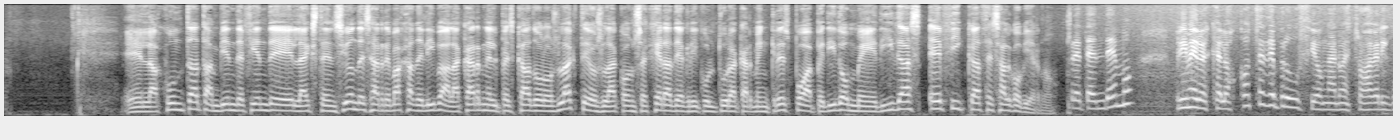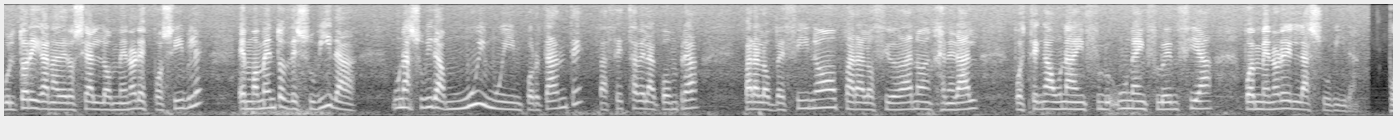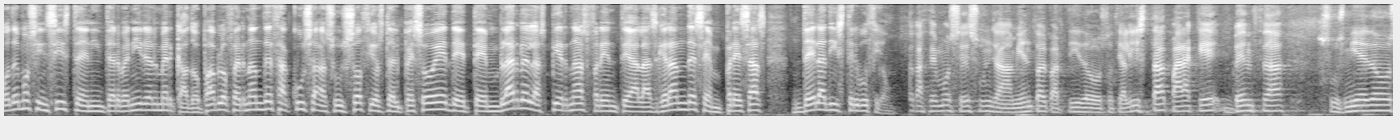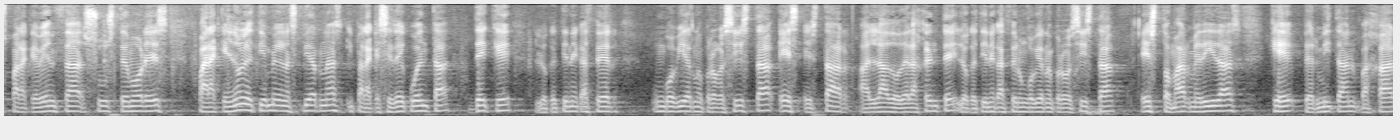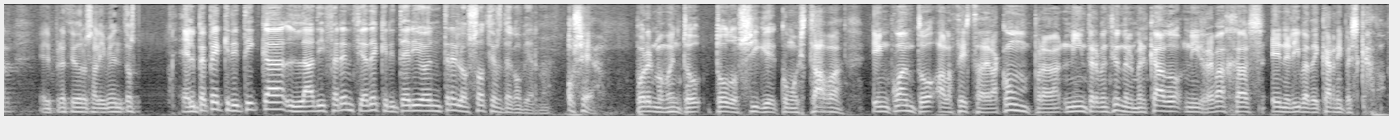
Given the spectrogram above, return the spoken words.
en la Junta también defiende la extensión de esa rebaja del IVA a la carne, el pescado o los lácteos. La consejera de Agricultura, Carmen Crespo, ha pedido medidas eficaces al Gobierno. Pretendemos, primero, es que los costes de producción a nuestros agricultores y ganaderos sean los menores posibles en momentos de subida, una subida muy, muy importante, la cesta de la compra para los vecinos, para los ciudadanos en general, pues tenga una, una influencia pues menor en la subida. Podemos insiste en intervenir el mercado. Pablo Fernández acusa a sus socios del PSOE de temblarle las piernas frente a las grandes empresas de la distribución. Lo que hacemos es un llamamiento al Partido Socialista para que venza sus miedos, para que venza sus temores, para que no le tiemblen las piernas y para que se dé cuenta de que lo que tiene que hacer un gobierno progresista es estar al lado de la gente, lo que tiene que hacer un gobierno progresista es tomar medidas que permitan bajar el precio de los alimentos. El PP critica la diferencia de criterio entre los socios de gobierno. O sea, por el momento todo sigue como estaba en cuanto a la cesta de la compra, ni intervención del mercado, ni rebajas en el IVA de carne y pescado.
